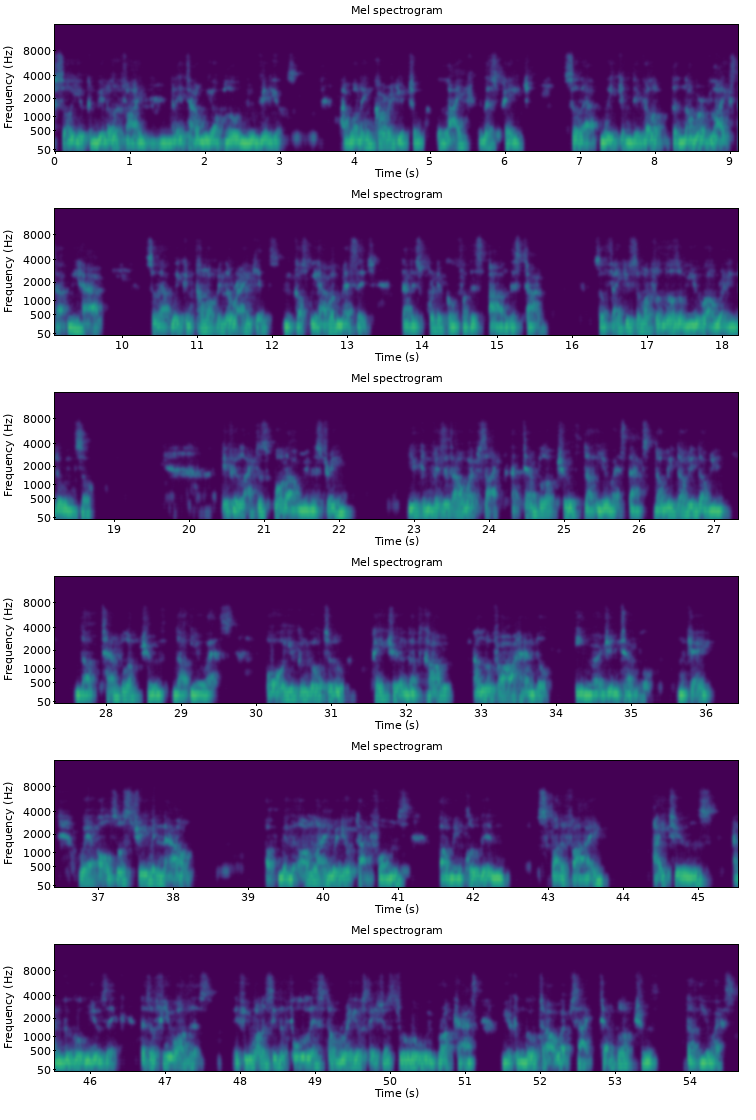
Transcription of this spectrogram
so you can be notified anytime we upload new videos. I want to encourage you to like this page so that we can develop the number of likes that we have so that we can come up in the rankings because we have a message that is critical for this um, this time. So thank you so much for those of you who are already doing so. If you'd like to support our ministry, you can visit our website at templeoftruth.us. That's www.templeoftruth.us or you can go to patreon.com and look for our handle, Emerging Temple. Okay? We're also streaming now uh, with the online radio platforms, um, including Spotify, iTunes, and Google Music. There's a few others. If you want to see the full list of radio stations through whom we broadcast, you can go to our website, templeoftruth.us.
